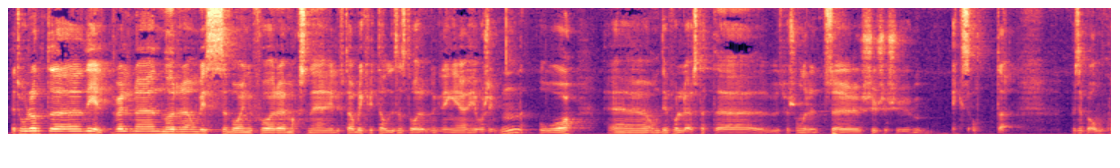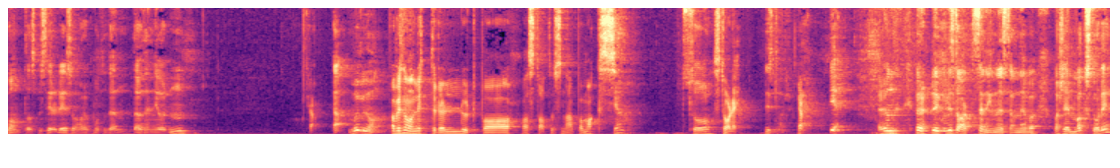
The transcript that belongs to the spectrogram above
Jeg tror at eh, det hjelper vel eh, når og hvis Boeing får eh, maks ned i lufta og blir kvitt alle de som står rundt omkring i, Washington, og eh, om de får løst dette spørsmålet rundt eh, 727 X8. F.eks. om Qantas bestiller de, så har på en måte den, det er jo den i orden. ja. Ja, moving on. Og hvis noen lyttere lurte på hva statusen er på Max, Ja, så står de. de står. Ja. Ja. Hun- Vi starter sendingen neste gang. Hva skjer? Max står de?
